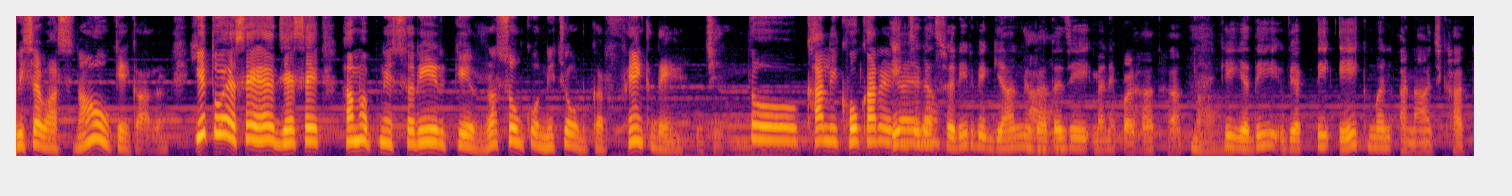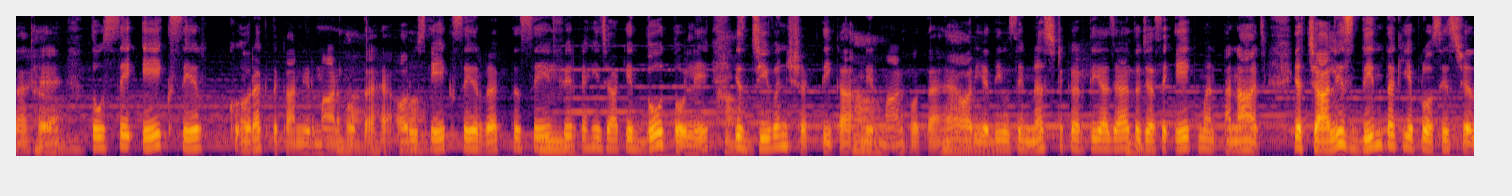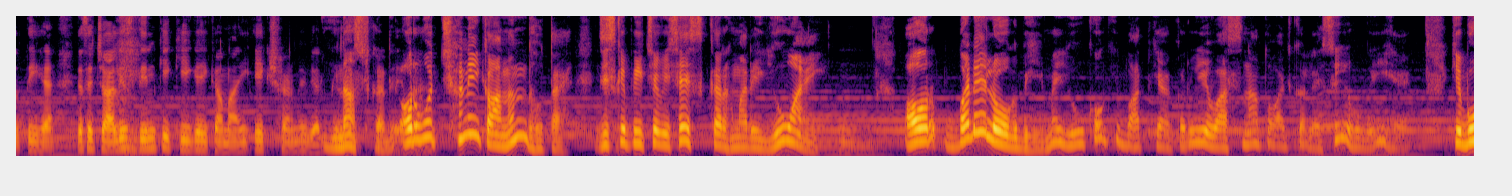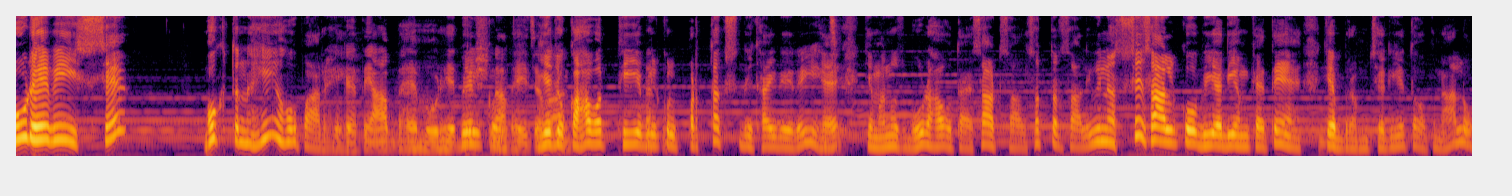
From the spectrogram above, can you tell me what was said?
विषय वासनाओं के कारण ये तो ऐसे है जैसे हम अपने शरीर के रसों को निचोड़ कर फेंक दें जी तो खाली खोखा रह एक जगह शरीर विज्ञान में हाँ। जी मैंने पढ़ा था हाँ। कि यदि व्यक्ति एक मन अनाज खाता है हाँ। तो उससे एक सेर रक्त का निर्माण हाँ, होता है और हाँ, उस एक से रक्त से हम्म। फिर कहीं जाके दो तोले हाँ, इस जीवन शक्ति का हाँ, निर्माण होता है हाँ, और यदि उसे नष्ट कर दिया जाए तो हम्म। जैसे एक मन अनाज या 40 दिन तक ये प्रोसेस चलती है जैसे 40 दिन की की गई कमाई एक क्षण में व्यक्ति नष्ट कर दे। और वो क्षणिक आनंद होता है जिसके पीछे विशेषकर हमारे युवाएँ हम्म। और बड़े लोग भी मैं युवकों की बात क्या करूँ ये वासना तो आजकल ऐसी हो गई है कि बूढ़े भी इससे मुक्त नहीं हो पा रहे तो कहते हैं आप भय हाँ, बूढ़े तृष्णा भय जवान ये जो कहावत थी ये बिल्कुल प्रत्यक्ष दिखाई दे रही है कि मनुष्य बूढ़ा होता है साठ साल सत्तर साल इवन अस्सी साल को भी यदि हम कहते हैं। कि ब्रह्मचर्य तो अपना लो।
